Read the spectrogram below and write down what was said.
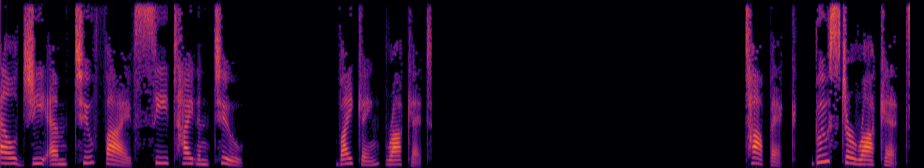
LGM-25C Titan II Viking rocket Topic: Booster rockets.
